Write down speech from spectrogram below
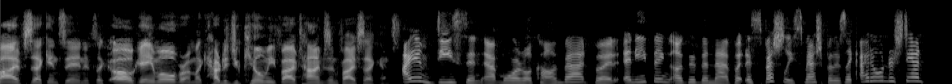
Five seconds in, it's like, oh, game over. I'm like, how did you kill me five times in five seconds? I am decent at Mortal Kombat, but anything other than that, but especially Smash Brothers, like I don't understand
